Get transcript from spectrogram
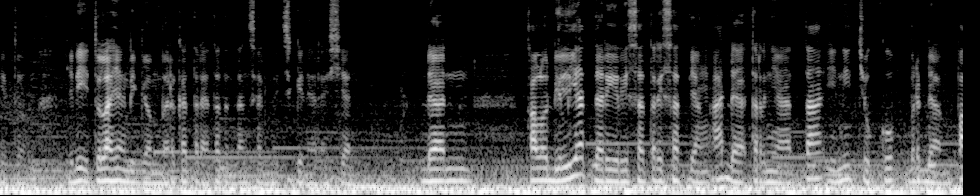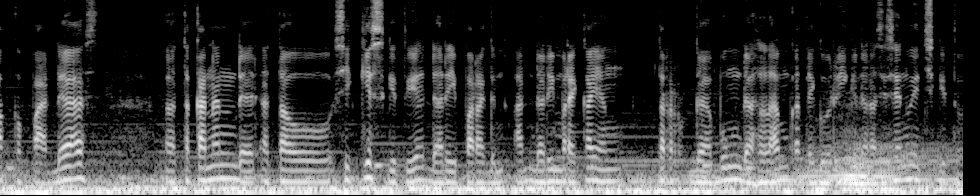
gitu. Jadi itulah yang digambarkan ternyata tentang sandwich generation. Dan kalau dilihat dari riset-riset yang ada ternyata ini cukup berdampak kepada uh, tekanan dari atau psikis gitu ya dari para gen, dari mereka yang tergabung dalam kategori generasi sandwich gitu.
